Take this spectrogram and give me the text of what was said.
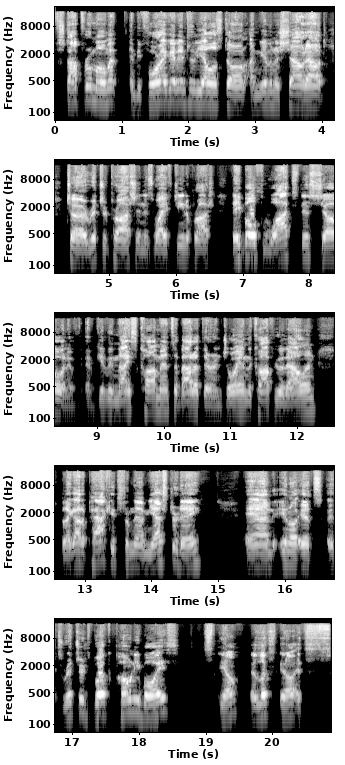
stop for a moment. And before I get into the Yellowstone, I'm giving a shout out to Richard Prosh and his wife, Gina Prosh. They both watched this show and have, have given nice comments about it. They're enjoying the coffee with Alain. But I got a package from them yesterday. And, you know, it's it's Richard's book, Pony Boys. You know, it looks, you know, it's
